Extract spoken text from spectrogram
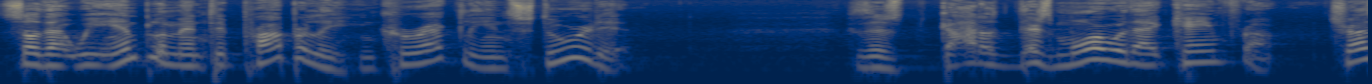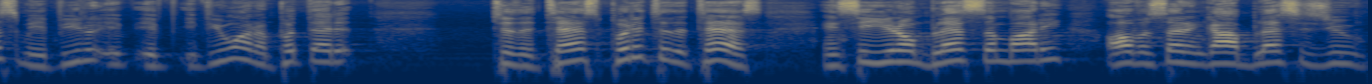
so that we implement it properly and correctly and steward it. Because there's God, there's more where that came from. Trust me, if you if, if, if you want to put that to the test, put it to the test and see you don't bless somebody, all of a sudden God blesses you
